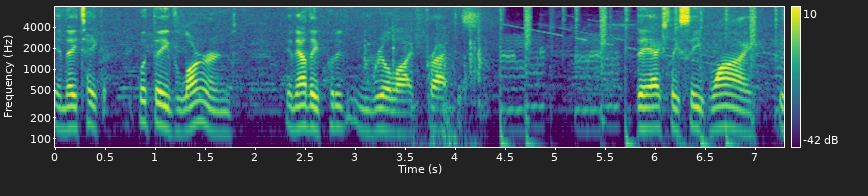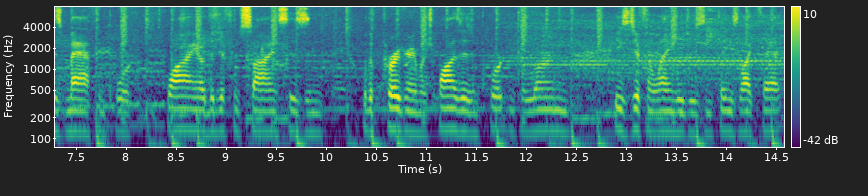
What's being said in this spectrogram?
And they take what they've learned and now they put it in real life practice. They actually see why is math important, why are the different sciences and for the programmers? Why is it important to learn these different languages and things like that?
